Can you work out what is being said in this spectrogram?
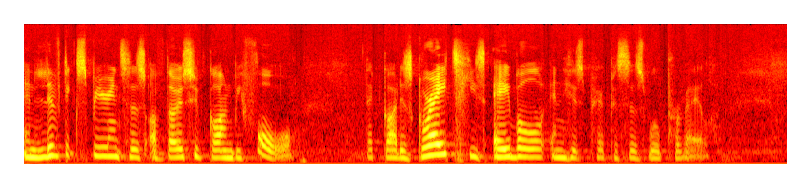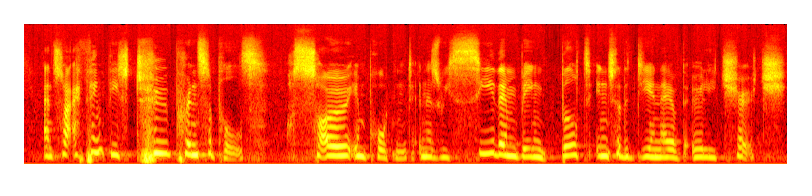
and lived experiences of those who've gone before that God is great, He's able, and His purposes will prevail. And so I think these two principles are so important. And as we see them being built into the DNA of the early church,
